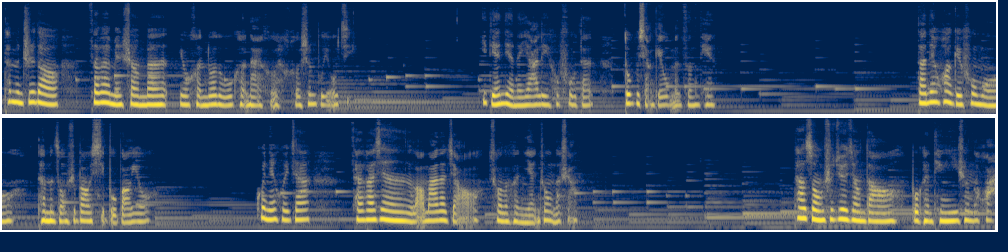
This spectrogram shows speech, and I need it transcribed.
他们知道在外面上班有很多的无可奈何和身不由己，一点点的压力和负担都不想给我们增添。打电话给父母，他们总是报喜不报忧。过年回家，才发现老妈的脚受了很严重的伤。他总是倔强到不肯听医生的话，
